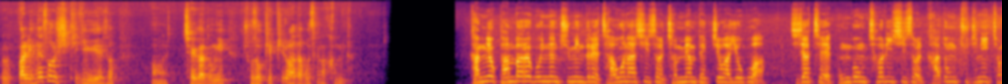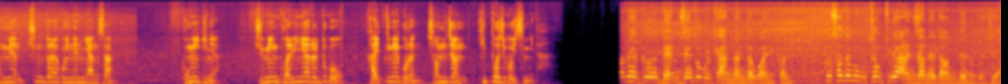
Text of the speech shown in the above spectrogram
그 빨리 해소시키기 위해서 어, 재가동이 조속히 필요하다고 생각합니다. 강력 반발하고 있는 주민들의 자원화 시설 전면 백지화 요구와 지자체 공공 처리 시설 가동 추진이 정면 충돌하고 있는 양상. 공익이냐, 주민 권리냐를 두고 갈등의 골은 점점 깊어지고 있습니다. 그다음에 그 냄새도 그렇게 안 난다고 하니까 그 서대문구청 뒤에 안산에다 하면 되는 거죠.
